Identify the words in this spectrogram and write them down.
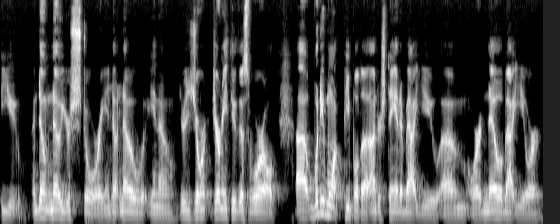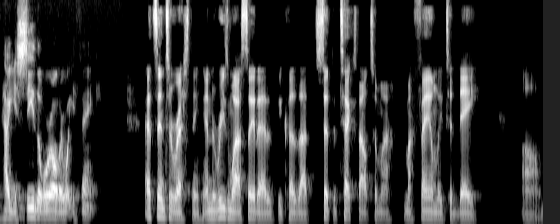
you and don't know your story and don't know you know your journey through this world, uh, what do you want people to understand about you, um, or know about you, or how you see the world, or what you think? That's interesting, and the reason why I say that is because I sent the text out to my my family today um,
